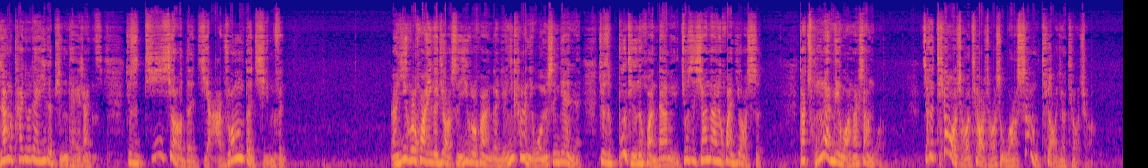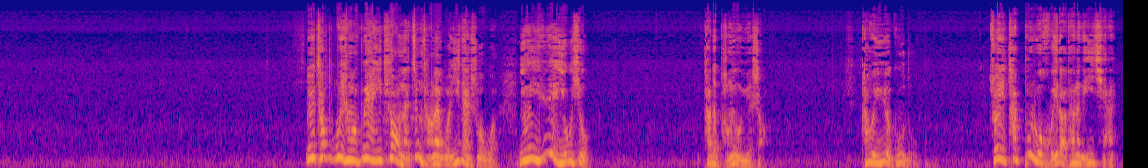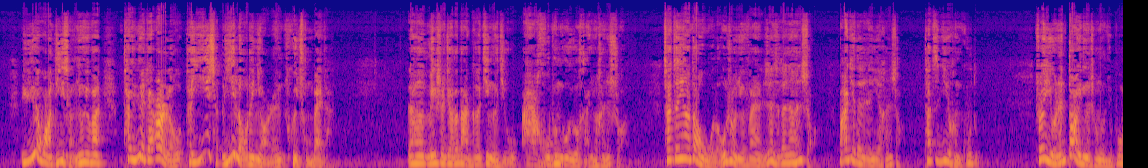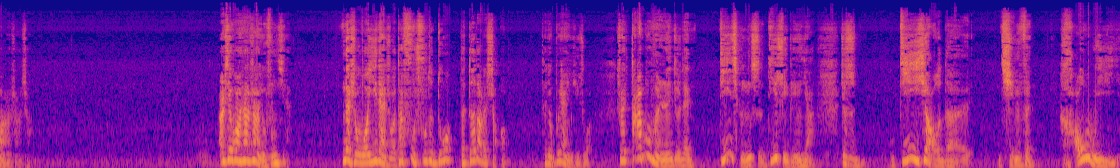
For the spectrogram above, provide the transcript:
然后他就在一个平台上，就是低效的假装的勤奋。啊，一会儿换一个教室，一会儿换一个教，你看看你我们身边人，就是不停的换单位，就是相当于换教室，他从来没往上上过。这个跳槽，跳槽是往上跳叫跳槽。因为他为什么不愿意跳呢？正常来，我一再说过，因为越优秀，他的朋友越少，他会越孤独，所以他不如回到他那个以前，越往低层，你会发现他越在二楼，他一层一楼的鸟人会崇拜他，然后没事叫他大哥敬个酒，哎呀狐朋狗友感觉很爽。他真要到五楼的时候，你会发现认识的人很少，巴结的人也很少，他自己又很孤独，所以有人到一定程度就不往上上。而且往上上有风险，那时候我一旦说他付出的多，他得到的少，他就不愿意去做。所以大部分人就在低层次、低水平下，就是低效的勤奋，毫无意义。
